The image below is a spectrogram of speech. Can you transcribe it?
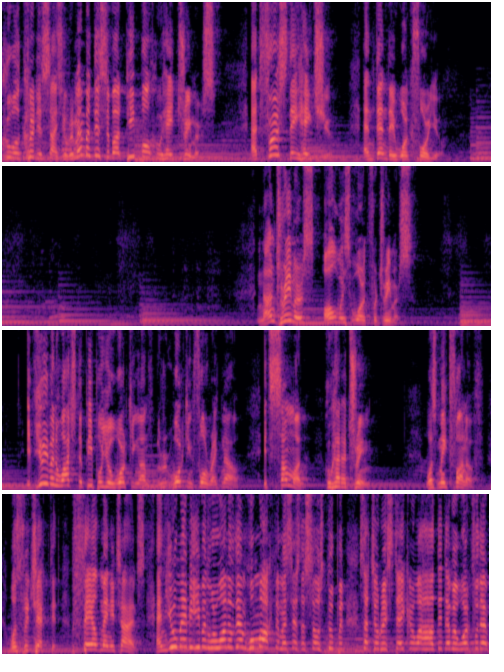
who will criticize you. Remember this about people who hate dreamers. At first they hate you and then they work for you. Non-dreamers always work for dreamers. If you even watch the people you're working on working for right now, it's someone who had a dream, was made fun of, was rejected, failed many times. And you maybe even were one of them who mocked them and says they're so stupid, such a risk taker, wow, did ever work for them?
